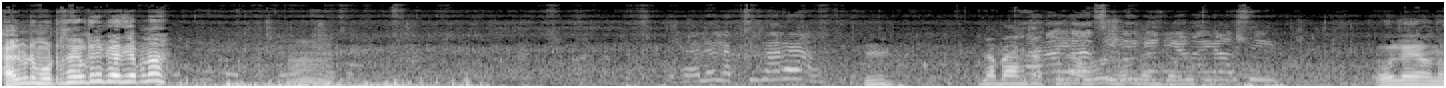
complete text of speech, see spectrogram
ਹੈਲਮਟ ਮੋਟਰਸਾਈਕਲ ਤੇ ਨਹੀਂ ਪਿਆ ਸੀ ਆਪਣਾ ਹੈਲੇ ਲੱਖੀ ਸਾਰੇ ਜਾਂ ਬੈਗ ਚੱਕ ਕੇ ਲਿਆਓ ਅਸੀਂ ਲੈ ਗਏ ਆ ਅਸੀਂ ਉਹ ਲੈ ਆਉਣਾ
